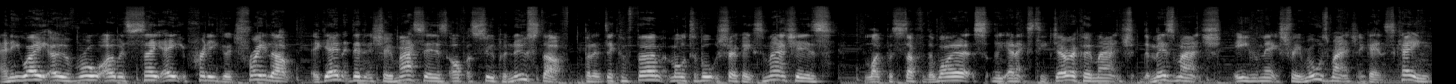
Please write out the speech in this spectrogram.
Anyway, overall, I would say a pretty good trailer. Again, it didn't show masses of super new stuff, but it did confirm multiple showcase matches, like the stuff with the Wyatts, the NXT Jericho match, the Miz match, even the Extreme Rules match against Kane.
